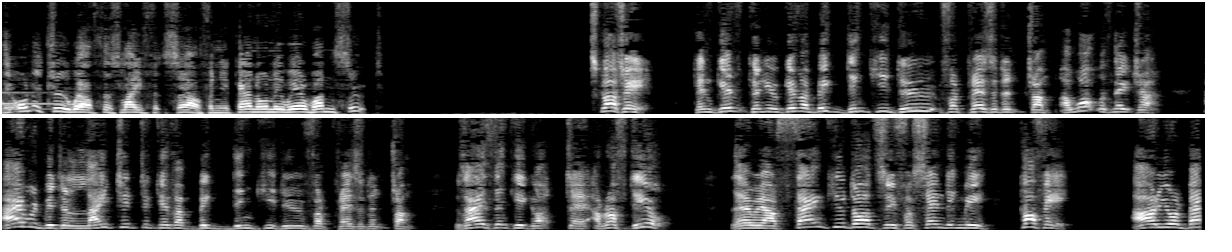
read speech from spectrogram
The only true wealth is life itself, and you can only wear one suit. Scottie, can give can you give a big dinky do for President Trump? A what with nature? I would be delighted to give a big dinky do for President Trump, because I think he got uh, a rough deal. There we are. Thank you, Dodsey, for sending me coffee. Are your back?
